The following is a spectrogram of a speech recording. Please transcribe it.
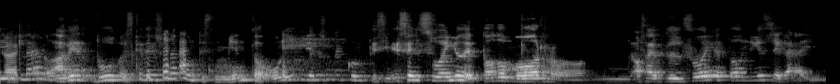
Exacto. claro. A ver, dude, es que es un acontecimiento. Un mundial es un acontecimiento. Es el sueño de todo morro. O sea, el sueño de todo niño es llegar ahí.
